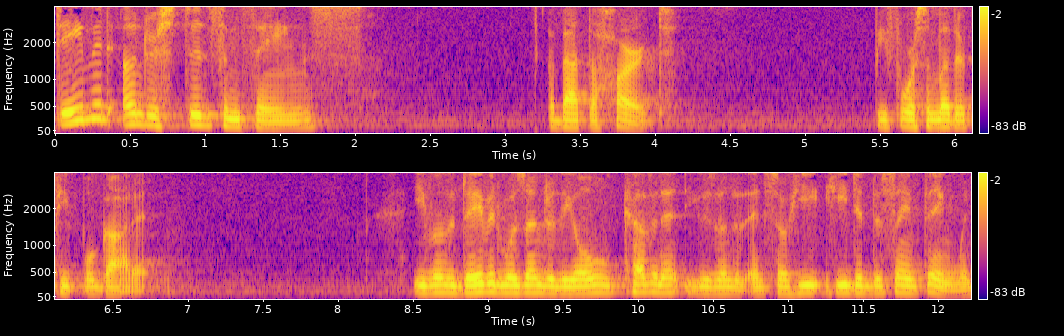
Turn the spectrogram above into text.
David understood some things about the heart before some other people got it. Even though David was under the old covenant, he was under, and so he, he did the same thing. When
